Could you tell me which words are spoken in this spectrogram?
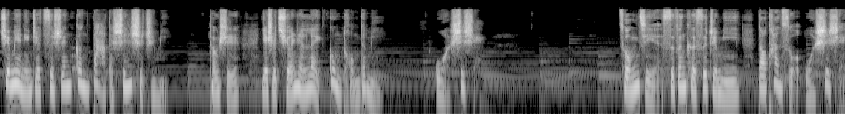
却面临着自身更大的身世之谜，同时也是全人类共同的谜：我是谁？从解斯芬克斯之谜到探索我是谁，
